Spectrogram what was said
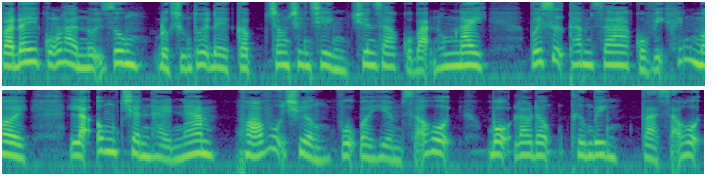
Và đây cũng là nội dung được chúng tôi đề cập trong chương trình chuyên gia của bạn hôm nay với sự tham gia của vị khách mời là ông Trần Hải Nam, Phó vụ trưởng vụ Bảo hiểm xã hội, Bộ Lao động Thương binh và Xã hội.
